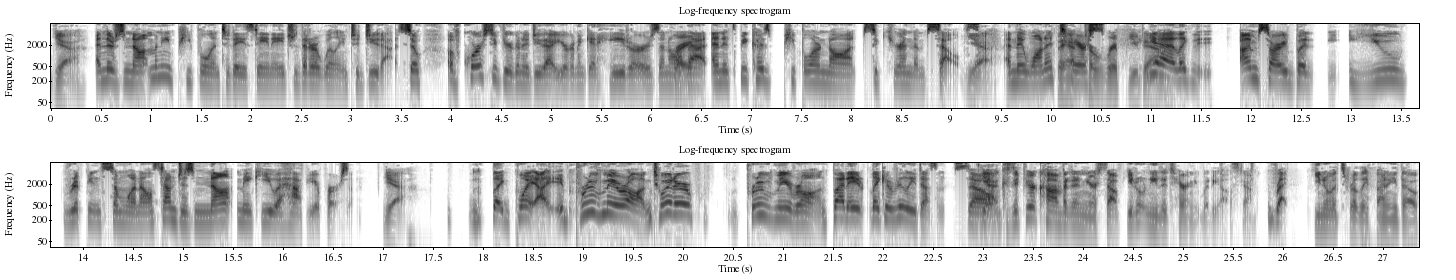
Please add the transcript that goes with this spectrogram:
Yeah, and there's not many people in today's day and age that are willing to do that. So of course if you're going to do that you're going to get haters and all Right. that. And it's because people are not secure in themselves. Yeah. and they want to They tear have to rip you down. yeah like i'm sorry but you ripping someone else down does not make you a happier person. Yeah. like point I, prove me wrong. Twitter prove me wrong but it like it really doesn't so Yeah, because if you're confident in yourself, you don't need to tear anybody else down. Right. You know what's really funny though?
